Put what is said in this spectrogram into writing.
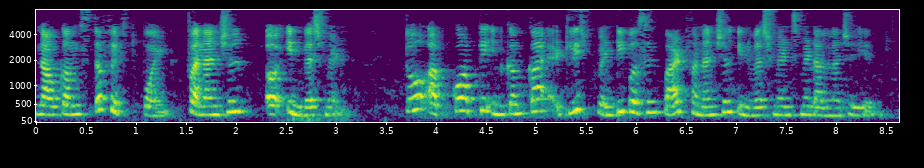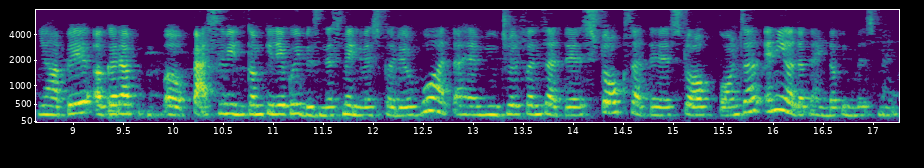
now comes the fifth point financial investment तो आपको आपके इनकम का at least twenty percent part financial investments में डालना चाहिए। यहाँ पे अगर आप पैसिव इनकम के लिए कोई बिज़नेस में इन्वेस्ट कर रहे हो, वो आता है म्यूचुअल फंड्स आते हैं स्टॉक्स आते हैं स्टॉक बॉन्ड्स और any other kind of investment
